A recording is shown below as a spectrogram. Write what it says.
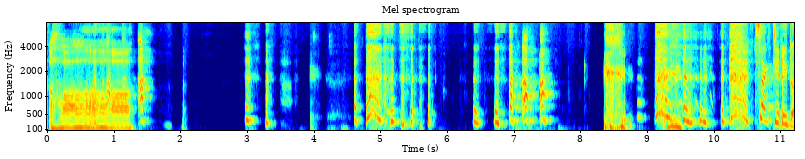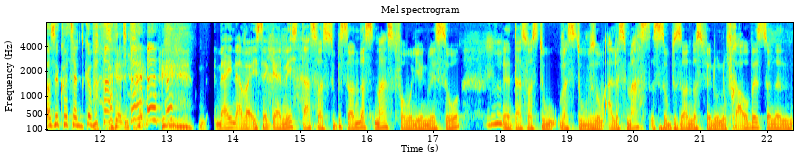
Oh. Zack, direkt aus dem Konzept gebracht. Nein, aber ich sage ja nicht, das, was du besonders machst, formulieren wir es so. Äh, Das, was du, was du so alles machst, ist so besonders, wenn du eine Frau bist, sondern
